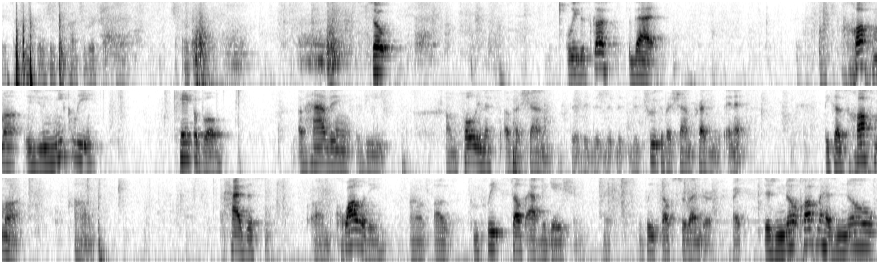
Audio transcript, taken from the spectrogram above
Okay, so anything too controversial. Okay. So we discussed that Chachma is uniquely capable of having the um, holiness of Hashem, the, the, the, the, the truth of Hashem present within it, because Chachma um, has this um, quality of, of complete self abnegation, right? complete self surrender. Right? There's no Chachma has no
